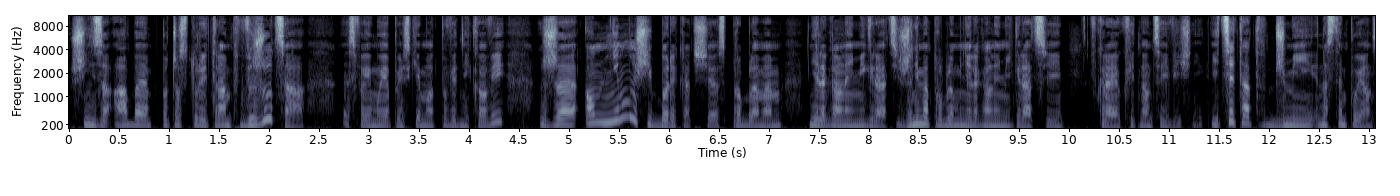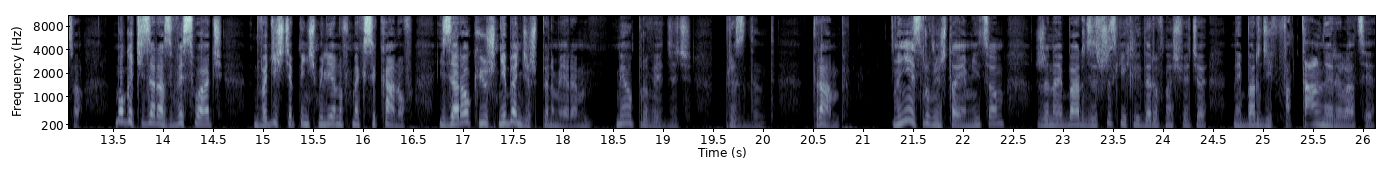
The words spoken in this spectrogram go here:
Shinzo Abe, podczas której Trump wyrzuca swojemu japońskiemu odpowiednikowi, że on nie musi borykać się z problemem nielegalnej migracji, że nie ma problemu nielegalnej migracji w kraju kwitnącej wiśni. I cytat brzmi następująco: Mogę ci zaraz wysłać 25 milionów Meksykanów i za rok już nie będziesz premierem, miał powiedzieć prezydent Trump. No nie jest również tajemnicą, że najbardziej z wszystkich liderów na świecie najbardziej fatalne relacje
